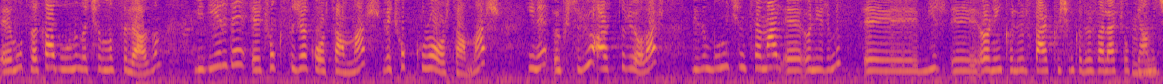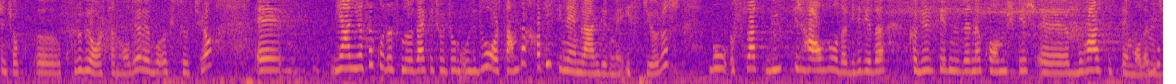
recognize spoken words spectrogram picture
E, mutlaka burnun açılması lazım. Bir diğeri de e, çok sıcak ortamlar ve çok kuru ortamlar yine öksürüğü arttırıyorlar. Bizim bunun için temel e, önerimiz e, bir e, örneğin kalorifer, kışın kaloriferler çok yandığı için çok e, kuru bir ortam oluyor ve bu öksürtüyor. E, yani yatak odasında özellikle çocuğun uyuduğu ortamda hafif bir nemlendirme istiyoruz. Bu ıslak büyük bir havlu olabilir ya da kaloriferin üzerine konmuş bir e, buhar sistemi olabilir.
